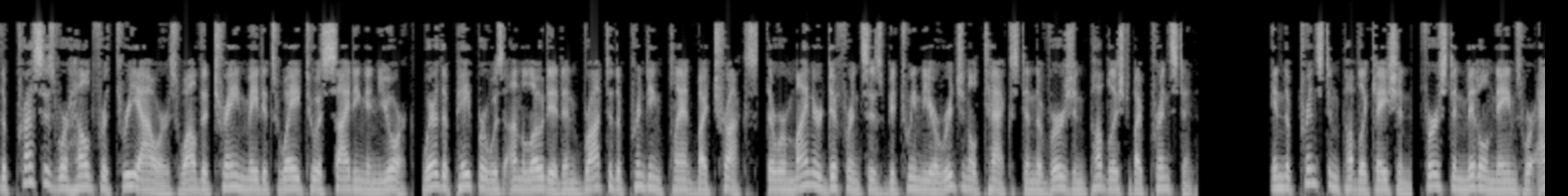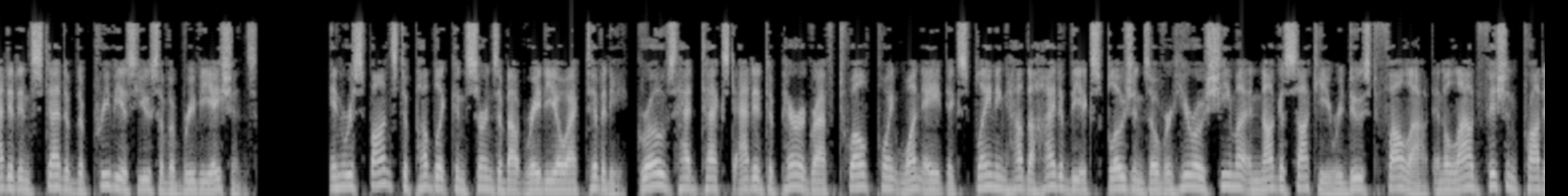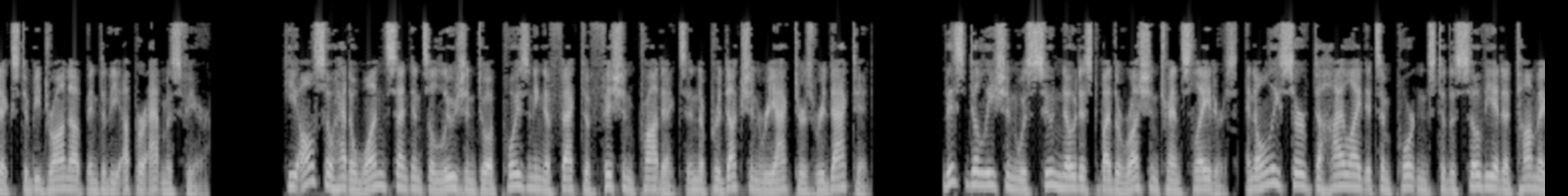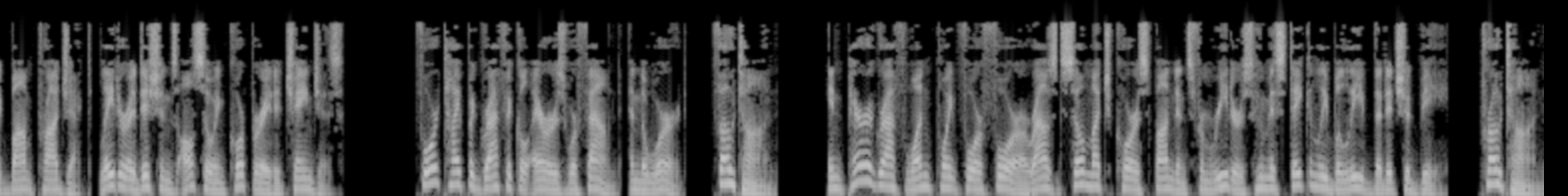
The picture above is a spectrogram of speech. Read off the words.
The presses were held for three hours while the train made its way to a siding in York, where the paper was unloaded and brought to the printing plant by trucks. There were minor differences between the original text and the version published by Princeton. In the Princeton publication, first and middle names were added instead of the previous use of abbreviations. In response to public concerns about radioactivity, Groves had text added to paragraph 12.18 explaining how the height of the explosions over Hiroshima and Nagasaki reduced fallout and allowed fission products to be drawn up into the upper atmosphere. He also had a one-sentence allusion to a poisoning effect of fission products in the production reactors redacted. This deletion was soon noticed by the Russian translators, and only served to highlight its importance to the Soviet atomic bomb project. Later editions also incorporated changes. Four typographical errors were found, and the word photon in paragraph 1.44 aroused so much correspondence from readers who mistakenly believed that it should be proton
